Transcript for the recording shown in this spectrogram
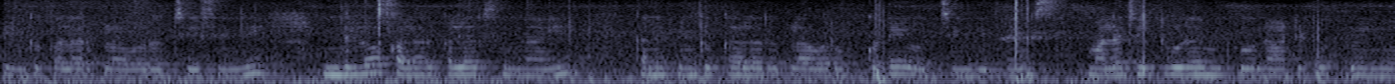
పింక్ కలర్ ఫ్లవర్ వచ్చేసింది. ఇందులో కలర్ కలర్స్ ఉన్నాయి. కానీ పింక్ కలర్ ఫ్లవర్ ఒక్కటే వచ్చింది ఫ్రెండ్స్. మల్లె చెట్టు కూడా మీకు నాటేటప్పుడు నేను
